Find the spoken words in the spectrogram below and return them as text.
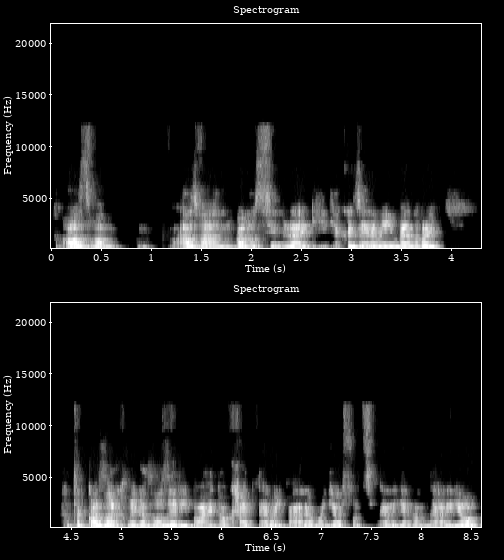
az van, az van valószínűleg így a közéleményben, hogy Hát a kazak meg az azeri bajnok, hát nehogy már a magyar foci ne legyen annál jobb.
